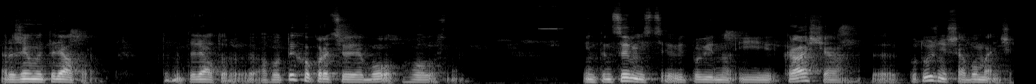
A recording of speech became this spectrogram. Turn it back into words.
режим вентилятора. Тобто вентилятор або тихо працює, або голосно. Інтенсивність, відповідно, і краща, е, потужніша або менша.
